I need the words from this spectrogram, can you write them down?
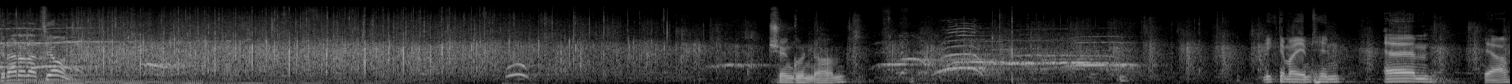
Gratulation. Schönen guten Abend. Liegt dir mal eben hin. Ähm, ja.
